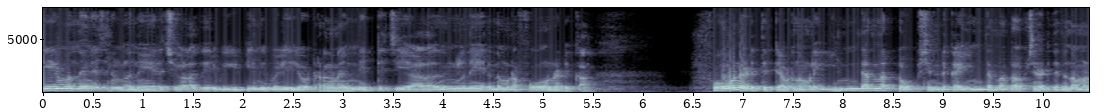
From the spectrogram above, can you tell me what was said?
ഗെയിം വന്നതിന് ശേഷം നിങ്ങൾ നേരെ ചെയ്യാനുള്ളത് ഒരു വീട്ടിൽ നിന്ന് വെളിയിലോട്ട് ഇറങ്ങണം. എന്നിട്ട് ചെയ്യാനുള്ളത് നിങ്ങൾ നേരെ നമ്മുടെ ഫോൺ എടുക്കുക. ഫോൺ എടുത്തിട്ട് അവിടെ നമ്മൾ ഇന്റർനെറ്റ് ഓപ്ഷൻ എടുക്കുക ഇന്റർനെറ്റ് ഓപ്ഷൻ എടുത്തിട്ട് നമ്മൾ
